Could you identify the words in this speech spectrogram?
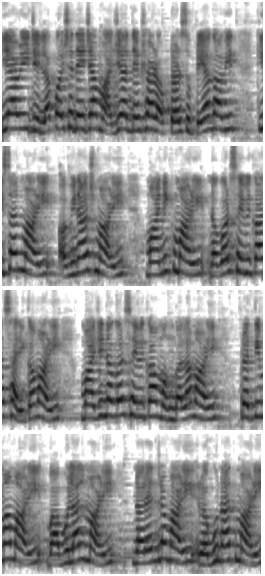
यावेळी जिल्हा परिषदेच्या माजी अध्यक्षा डॉक्टर सुप्रिया गावित किसन माळी अविनाश माळी माणिक माळी नगरसेविका सारिका माळी माजी नगरसेविका मंगला माळी प्रतिमा माळी बाबूलाल माळी नरेंद्र माळी रघुनाथ माळी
